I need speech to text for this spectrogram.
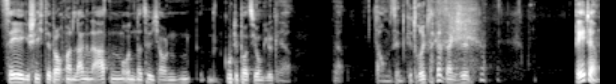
zähe Geschichte, braucht man einen langen Atem und natürlich auch eine gute Portion Glück. ja. ja. Daumen sind gedrückt. Dankeschön. Peter,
